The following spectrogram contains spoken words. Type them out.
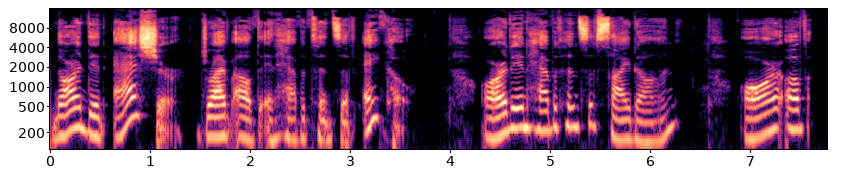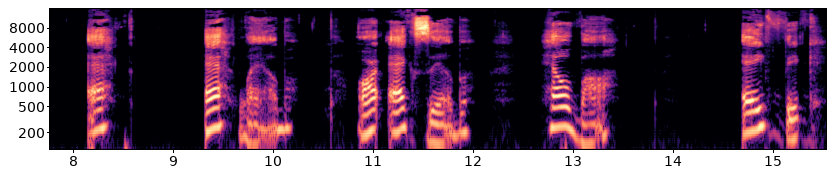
Nor did Asher drive out the inhabitants of Acco, or the inhabitants of Sidon, or of Ahlab, or Achzib, Helbah, Aphik,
